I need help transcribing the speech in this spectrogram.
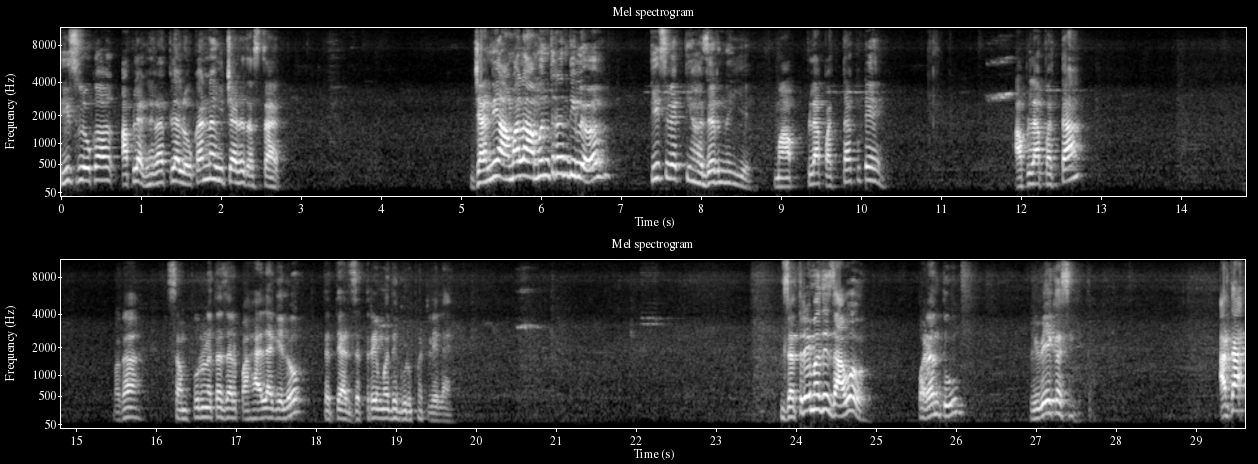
तीच लोक आपल्या घरातल्या लोकांना विचारत असतात. ज्यांनी आम्हाला आमंत्रण दिलं तीच व्यक्ती हजर नाही आहे मग आपला पत्ता कुठे आहे? आपला पत्ता बघा संपूर्णतः जर पाहायला गेलो तर त्या जत्रेमध्ये गुरफटलेला आहे. जत्रेमध्ये जावं परंतु विवेक नाही आता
